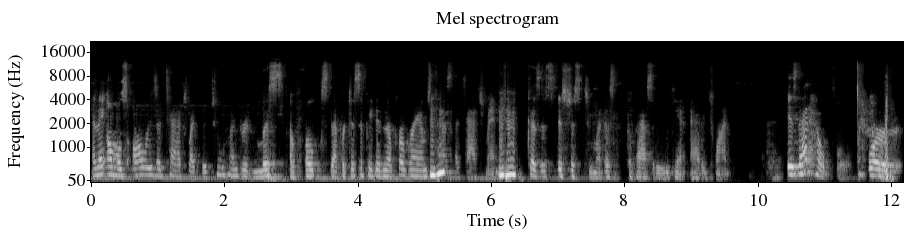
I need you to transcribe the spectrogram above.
and they almost always attach like the 200 list of folks that participated in their programs Mhm. as an attachment because it's it's just too much. It's capacity. We can't add each one. Is that helpful? Or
